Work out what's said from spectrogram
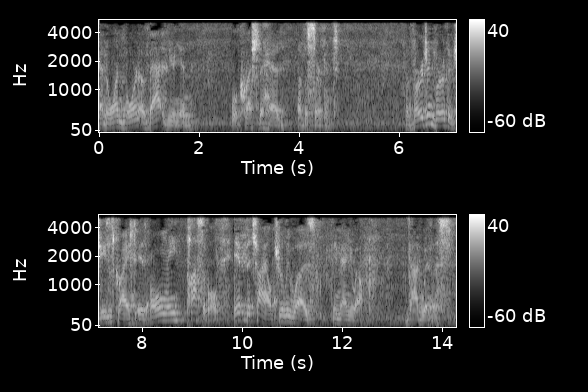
And the one born of that union will crush the head of the serpent. The virgin birth of Jesus Christ is only possible if the child truly was Emmanuel, God with us.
